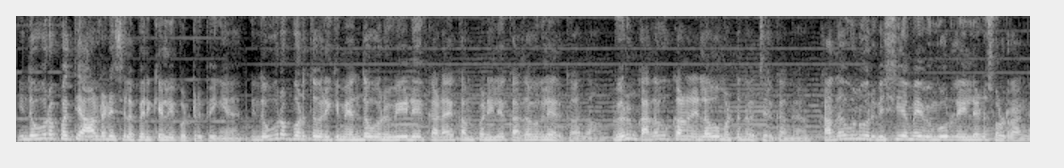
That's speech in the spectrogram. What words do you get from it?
இந்த ஊரை பத்தி ஆல்ரெடி சில பேர் கேள்விப்பட்டிருப்பீங்க. இந்த ஊரை பொறுத்த வரைக்கும் எந்த ஒரு வீடு கடை கம்பெனிலயும் கதவுகளே இருக்காதான். வெறும் கதவுக்கான நிலவு மட்டும்தான் வச்சிருக்காங்க. கதவுன்னு ஒரு விஷயமே இவங்க ஊர்ல இல்லைன்னு சொல்றாங்க.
